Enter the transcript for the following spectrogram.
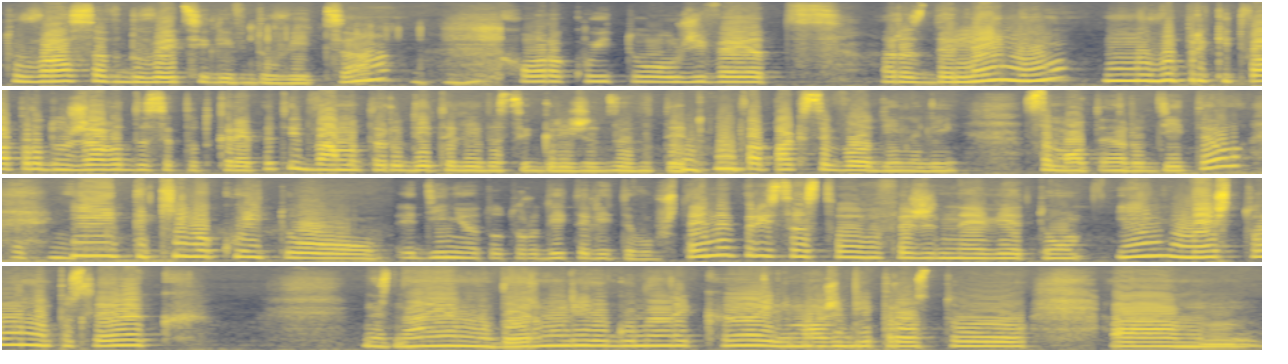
Това са вдовец или вдовица. Хора, които живеят разделено, но въпреки това продължават да се подкрепят и двамата родители да се грижат за детето. Uh-huh. Това пак се води, нали, самотен родител. И такива, които единият от родителите въобще не присъства в ежедневието. И нещо напоследък не зная модерно ли да го нарека или може би просто ам,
